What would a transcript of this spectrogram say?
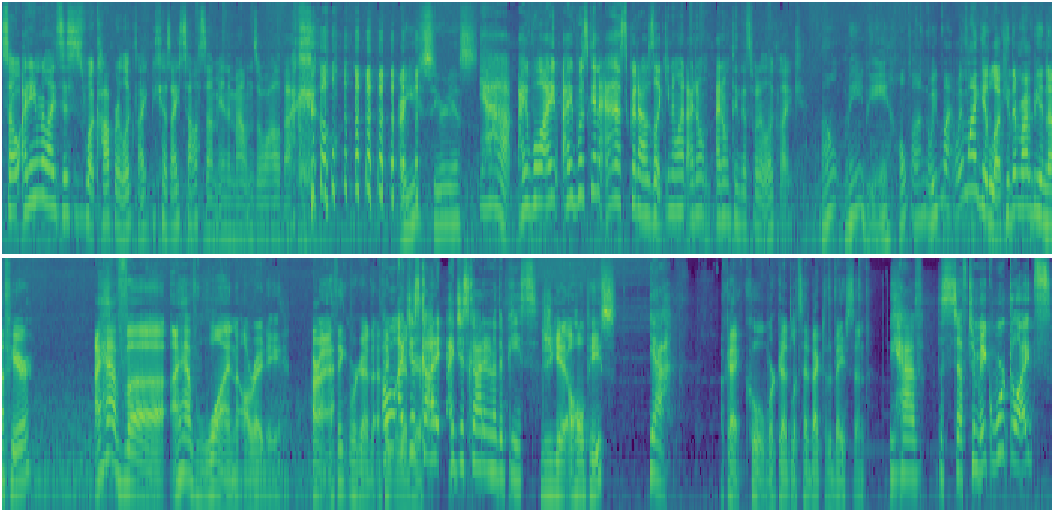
So I didn't realize this is what copper looked like because I saw some in the mountains a while back ago. Are you serious? yeah, I well I, I was gonna ask, but I was like, you know what? I don't I don't think that's what it looked like. Oh, maybe. Hold on. We might we might get lucky. There might be enough here. I have uh I have one already. All right, I think we're good. I think Oh, we're I just here. got it. I just got another piece. Did you get a whole piece? Yeah, Okay, cool. We're good. Let's head back to the base then. we have the stuff to make work lights.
